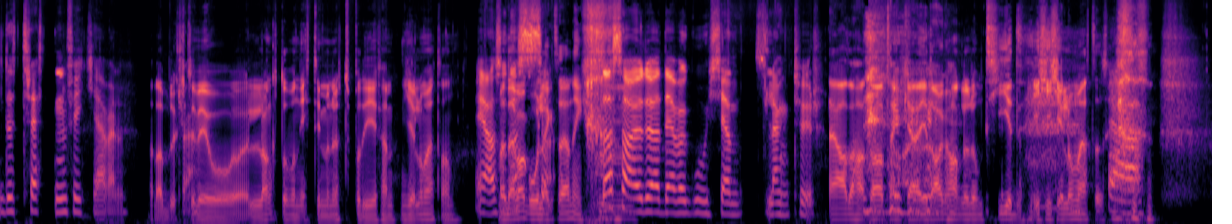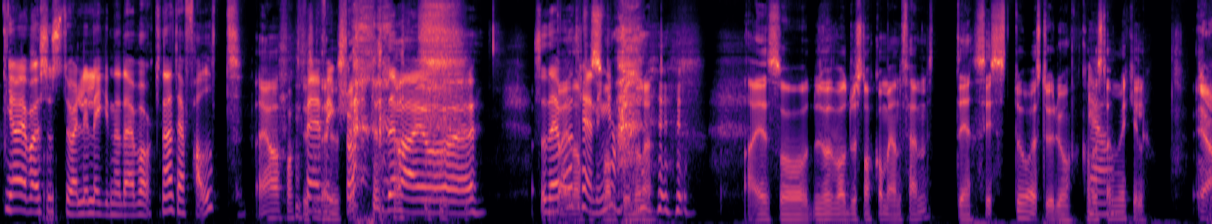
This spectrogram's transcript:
det 13 fikk jeg vel. Ja, Da brukte vi jo langt over 90 minutter på de 15 km. Ja, Men det var god leggetrening. Da sa jo du at det var godkjent langtur. Ja, da, da tenker jeg i dag handler det om tid, ikke kilometer. Ja. ja, jeg var jo så støl i leggene da jeg våkna at jeg falt. Ja, faktisk. For jeg fikk sjokk. Det var jo Så det var trening, ja. Nei, så Du, du snakka om 1,50 sist du var i studio, kan det stemme, Mikkel? Ja,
